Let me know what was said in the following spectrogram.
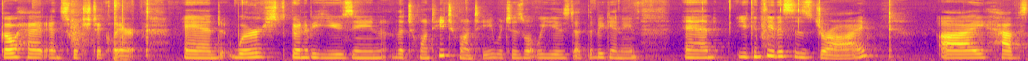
go ahead and switch to clear and we're going to be using the 2020 which is what we used at the beginning and you can see this is dry I have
